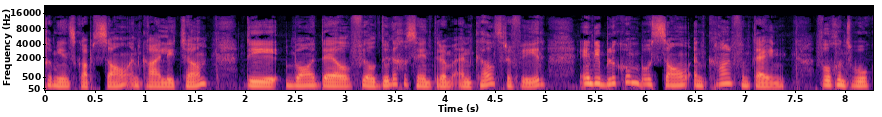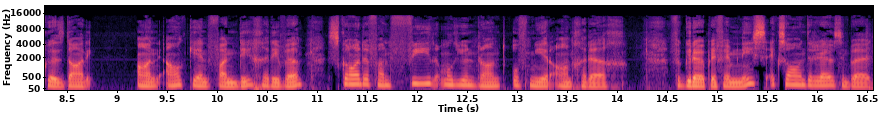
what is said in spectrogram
gemeenskapsaal in Khayelitsha, die Bardale veeldoelige sentrum in Kelsrivier en die Bloekombos saal in Kraaifontein. Volgens Walker is daar aan elkeen van die geriewe skade van 4 miljoen rand of meer aangerig. Vir Groep FM nuus, Alexander Rosenberg.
